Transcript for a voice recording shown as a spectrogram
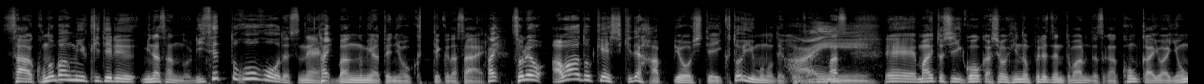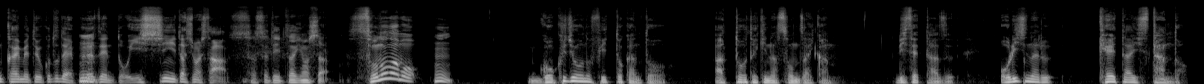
さあこの番組を聞いている皆さんのリセット方法をですね、はい、番組宛てに送ってください、はい、それをアワード形式で発表していくというものでございます、はい、えー、毎年豪華商品のプレゼントもあるんですが今回は4回目ということでプレゼントを一新いたしました、うん、させていただきました。その名も、うん、極上のフィット感と圧倒的な存在感。リセッターズオリジナル携帯スタンド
